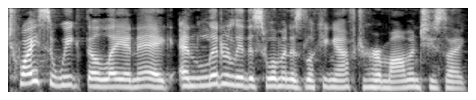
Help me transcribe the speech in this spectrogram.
twice a week they'll lay an egg, and literally this woman is looking after her mom, and she's like,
